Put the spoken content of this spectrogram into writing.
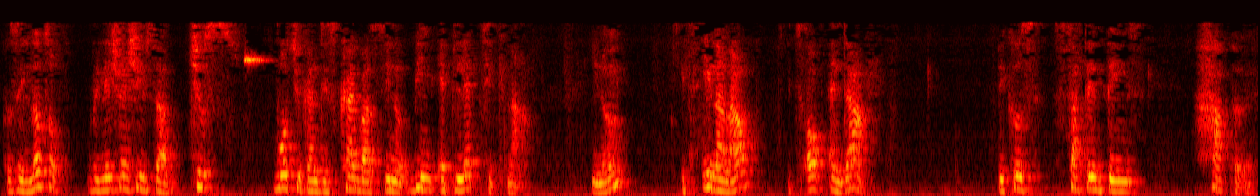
Because a lot of relationships are just what you can describe as, you know, being epileptic now. You know, it's in and out, it's up and down. because certain things happen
